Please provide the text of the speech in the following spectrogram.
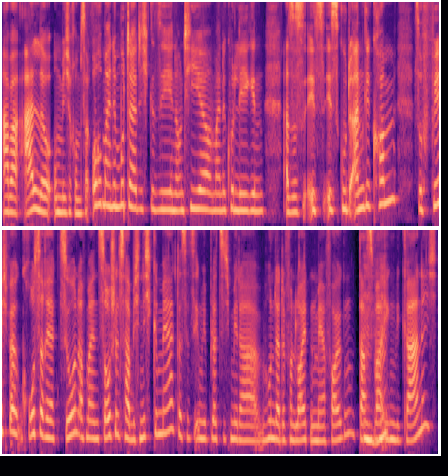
Aber alle um mich herum sagen, oh, meine Mutter hat dich gesehen und hier und meine Kollegin. Also es ist, ist gut angekommen. So furchtbar große Reaktion auf meinen Socials habe ich nicht gemerkt, dass jetzt irgendwie plötzlich mir da hunderte von Leuten mehr folgen. Das mhm. war irgendwie gar nicht.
